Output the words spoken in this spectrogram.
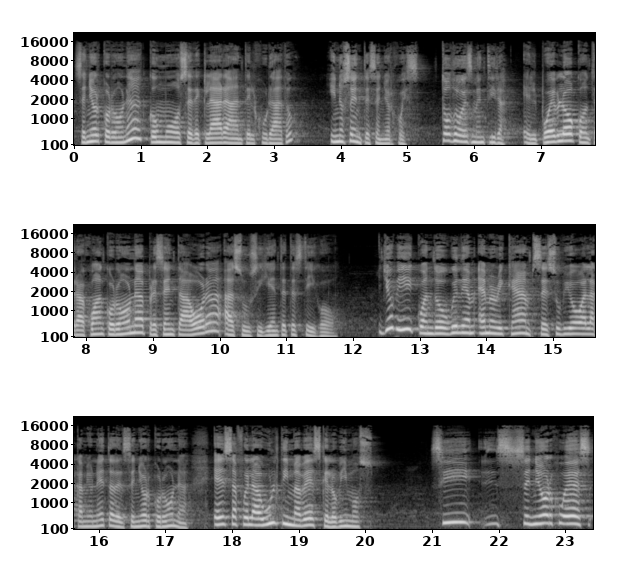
Señor Corona, ¿cómo se declara ante el jurado? Inocente, señor juez. Todo es mentira. El pueblo contra Juan Corona presenta ahora a su siguiente testigo. Yo vi cuando William Emery Camp se subió a la camioneta del señor Corona. Esa fue la última vez que lo vimos. Sí, señor juez,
